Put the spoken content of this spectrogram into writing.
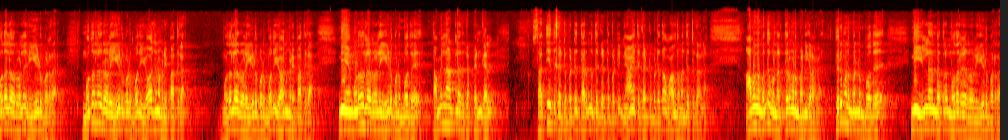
முதல்வர்களில் நீ ஈடுபடுற. முதல்வர்களில் ஈடுபடும் போது யோஜனை பண்ணி பார்த்துக்க முதல்வர்களில் ஈடுபடும் போது யோஜனை பண்ணி பார்த்துக்க நீ முதல்வர்களில் ஈடுபடும் போது தமிழ்நாட்டில் இருக்க பெண்கள் சத்தியத்துக்கு கட்டுப்பட்டு தர்மத்துக்கு கட்டுப்பட்டு நியாயத்தை கட்டுப்பட்டு தான் வாழ்ந்து வந்துட்டுருக்காங்க அவங்க வந்து உன்னை திருமணம் பண்ணிக்கிறாங்க. திருமணம் பண்ணும்போது நீ இல்லன்றத்தில் முதலில் ஈடுபடுற.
